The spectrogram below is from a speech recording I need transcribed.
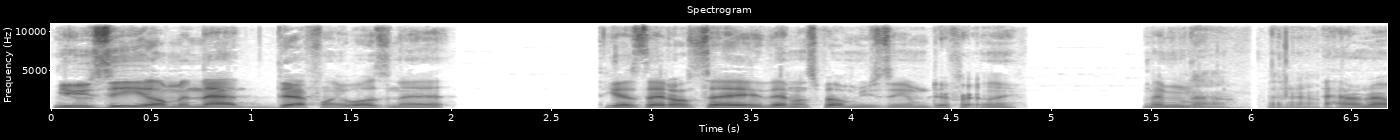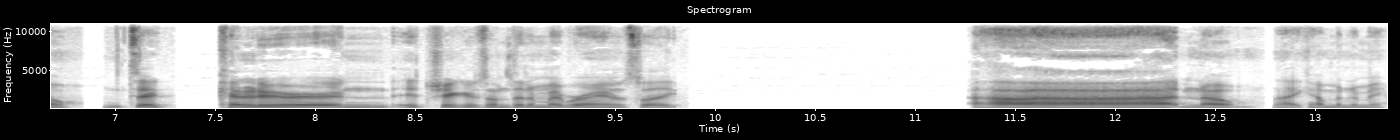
museum, and that definitely wasn't it because they don't say they don't spell museum differently. No, I don't. I don't know. It said color, and it triggered something in my brain. It's like, ah, no, not coming to me.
